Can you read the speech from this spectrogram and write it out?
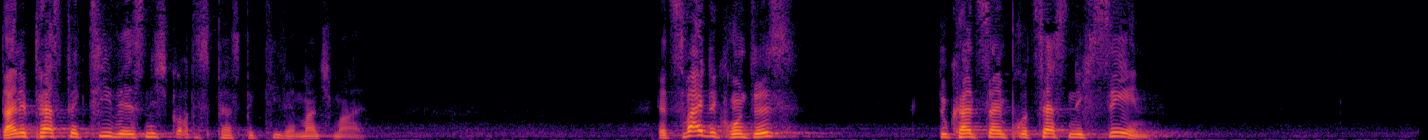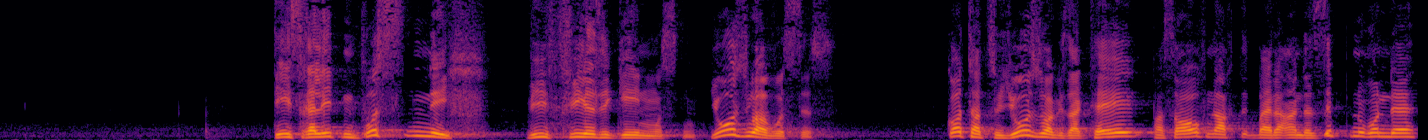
Deine Perspektive ist nicht Gottes Perspektive manchmal. Der zweite Grund ist, du kannst deinen Prozess nicht sehen. Die Israeliten wussten nicht, wie viel sie gehen mussten. Josua wusste es. Gott hat zu Josua gesagt, hey, pass auf, nach, bei der, an der siebten Runde,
